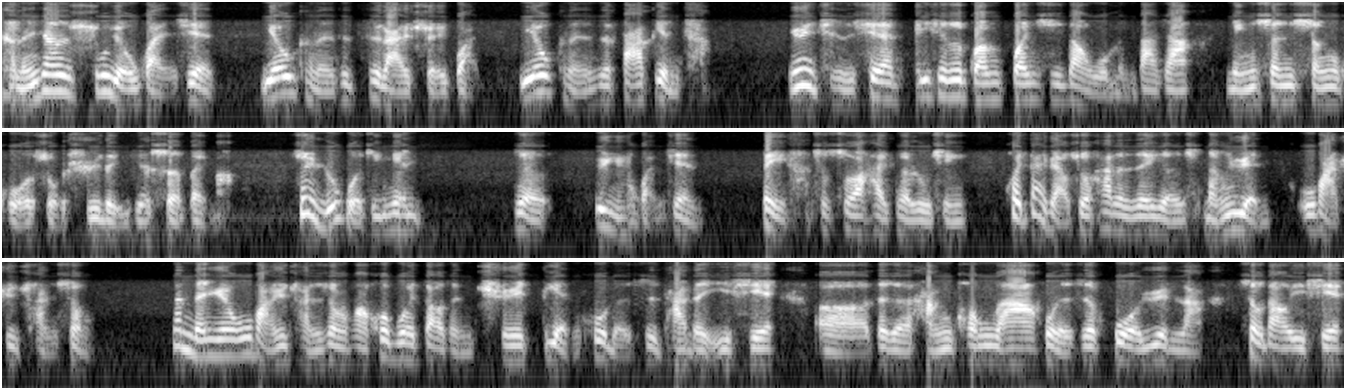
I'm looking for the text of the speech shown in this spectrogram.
可能像是输油管线，也有可能是自来水管，也有可能是发电厂。因为其实现在一些都关关系到我们大家民生生活所需的一些设备嘛。所以如果今天这运油管线，被就受到骇客入侵，会代表说它的这个能源无法去传送。那能源无法去传送的话，会不会造成缺电，或者是它的一些呃这个航空啦，或者是货运啦，受到一些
